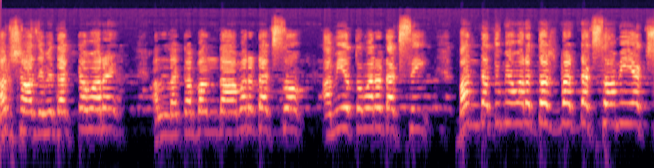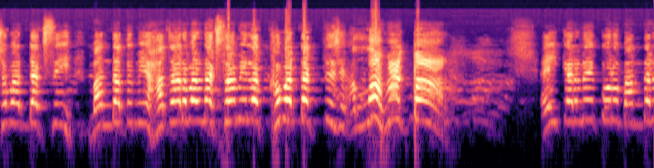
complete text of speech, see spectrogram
আর আজিমে ধাক্কা মারে আল্লাহ কা বান্দা আমার ডাকছো, আমিও তোমার ডাকছি। বান্দা তুমি আমার দশ বার ডাকছো, আমি একশো বার ডাকছি। বান্দা তুমি হাজার বার ডাকছো, আমি লক্ষ বার ডাকতেছি। আল্লাহ আকবার! এই কারণে কোন বান্দার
